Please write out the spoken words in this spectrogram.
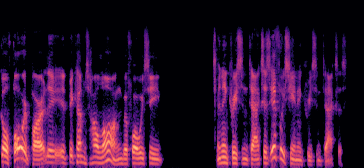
go forward part, it becomes how long before we see an increase in taxes if we see an increase in taxes.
